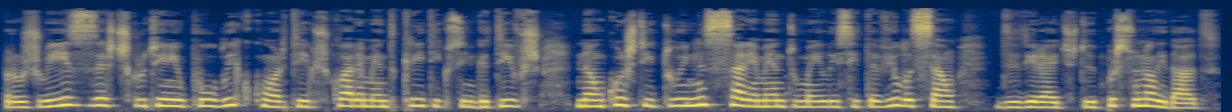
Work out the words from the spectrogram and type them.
Para os juízes, este escrutínio público, com artigos claramente críticos e negativos, não constitui necessariamente uma ilícita violação de direitos de personalidade.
